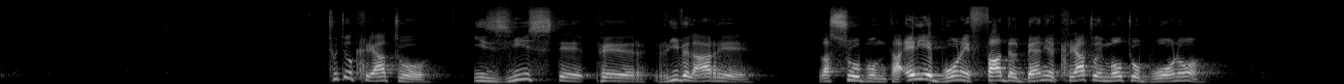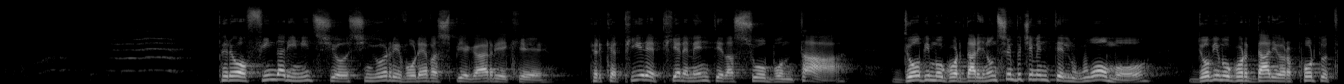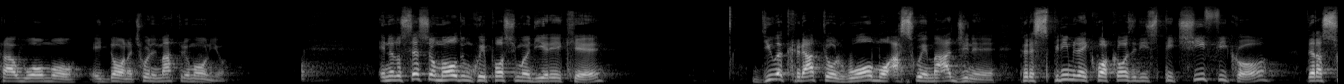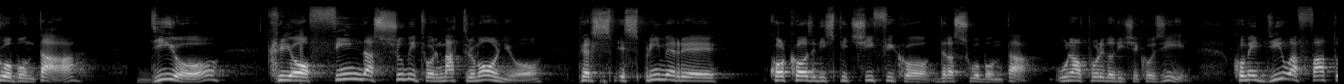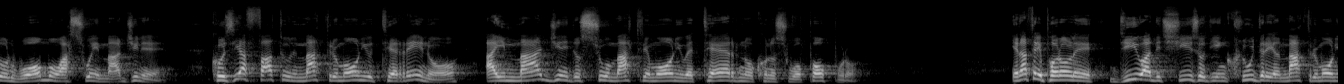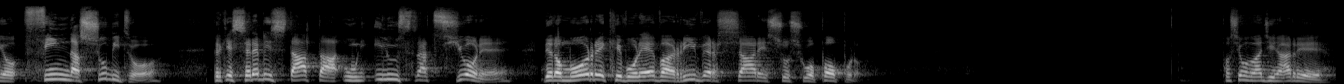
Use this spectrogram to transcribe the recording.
Tutto creato esiste per rivelare la sua bontà. Egli è buono e fa del bene, il creato è molto buono. Però fin dall'inizio il Signore voleva spiegare che per capire pienamente la sua bontà dobbiamo guardare non semplicemente l'uomo, dobbiamo guardare il rapporto tra uomo e donna, cioè il matrimonio. E nello stesso modo in cui possiamo dire che Dio ha creato l'uomo a sua immagine per esprimere qualcosa di specifico della sua bontà, Dio creò fin da subito il matrimonio per esprimere qualcosa di specifico della sua bontà. Un autore lo dice così, come Dio ha fatto l'uomo a sua immagine, così ha fatto il matrimonio terreno a immagine del suo matrimonio eterno con il suo popolo. In altre parole, Dio ha deciso di includere il matrimonio fin da subito perché sarebbe stata un'illustrazione dell'amore che voleva riversare sul suo popolo. Possiamo immaginare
